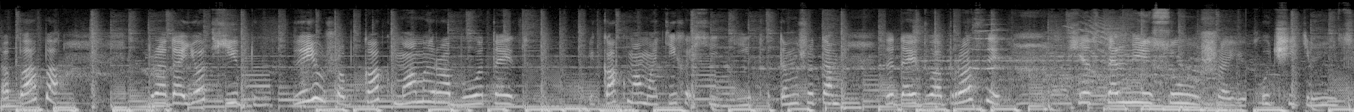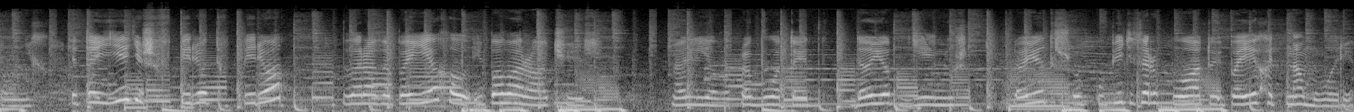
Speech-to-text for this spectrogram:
а папа продает еду. Вижу, чтоб как мама работает и как мама тихо сидит. Потому что там задают вопросы, все остальные слушают. Учительница у них. Это едешь вперед вперед, два раза поехал и поворачиваешь налево. Работает, дает денежки. Дает, чтобы купить зарплату и поехать на море.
